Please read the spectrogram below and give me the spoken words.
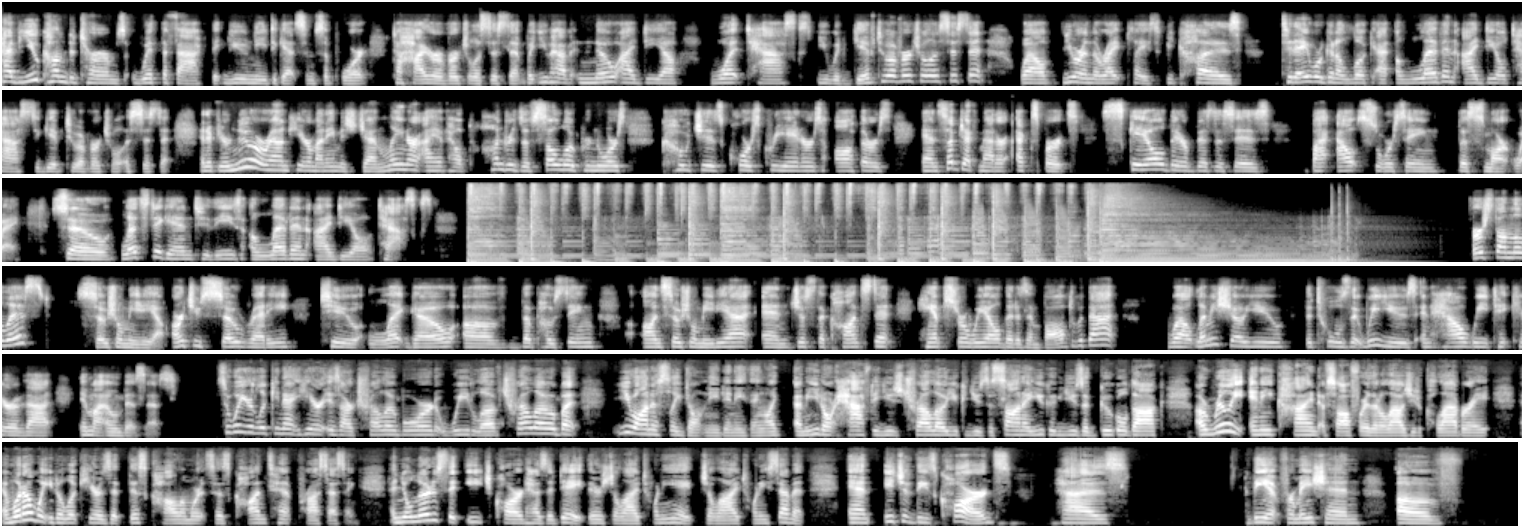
have you come to terms with the fact that you need to get some support to hire a virtual assistant, but you have no idea what tasks you would give to a virtual assistant? Well, you're in the right place because Today, we're going to look at 11 ideal tasks to give to a virtual assistant. And if you're new around here, my name is Jen Lehner. I have helped hundreds of solopreneurs, coaches, course creators, authors, and subject matter experts scale their businesses by outsourcing the smart way. So let's dig into these 11 ideal tasks. First on the list, social media. Aren't you so ready to let go of the posting on social media and just the constant hamster wheel that is involved with that? Well, let me show you the tools that we use and how we take care of that in my own business. So what you're looking at here is our Trello board. We love Trello, but you honestly don't need anything like, I mean, you don't have to use Trello. You could use Asana. You could use a Google Doc, uh, really any kind of software that allows you to collaborate. And what I want you to look here is at this column where it says content processing. And you'll notice that each card has a date. There's July 28th, July 27th. And each of these cards has the information of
